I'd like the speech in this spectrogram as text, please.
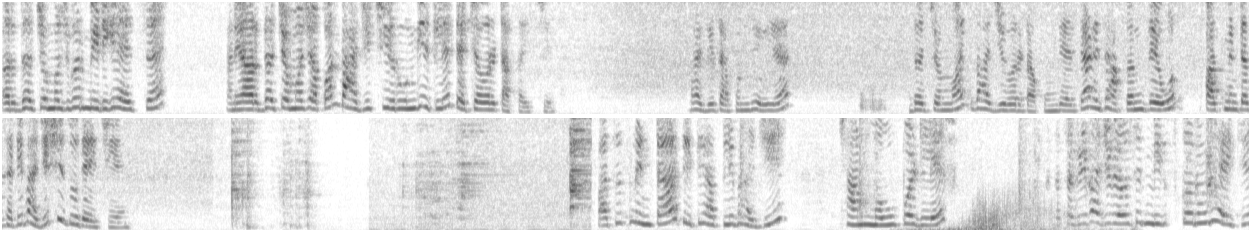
अर्धा चमचभर मीठ घ्यायचं आहे आणि अर्धा चमच आपण भाजी चिरून घेतली त्याच्यावर टाकायचे. भाजी टाकून घेऊया. अर्धा चम्मच भाजीवर टाकून द्यायचं आणि झाकण देऊन पाच मिनिटासाठी भाजी शिजू द्यायची. पाचच मिनिटं तिथे आपली भाजी छान मऊ पडले. आता सगळी भाजी व्यवस्थित मिक्स करून घ्यायची.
